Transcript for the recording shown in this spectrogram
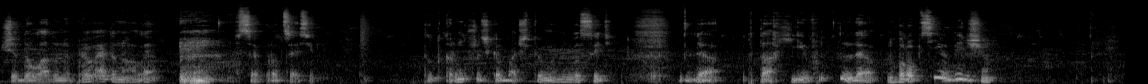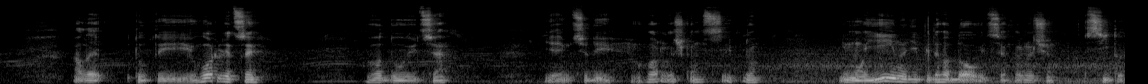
Ще до ладу не приведено, але все в процесі. Тут кормушечка, бачите, у мене висить для птахів, для горобців більше. Але тут і горлиці годуються. Я їм сюди горличком сиплю. І мої іноді підгодовуються. Коротше, всі тут.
